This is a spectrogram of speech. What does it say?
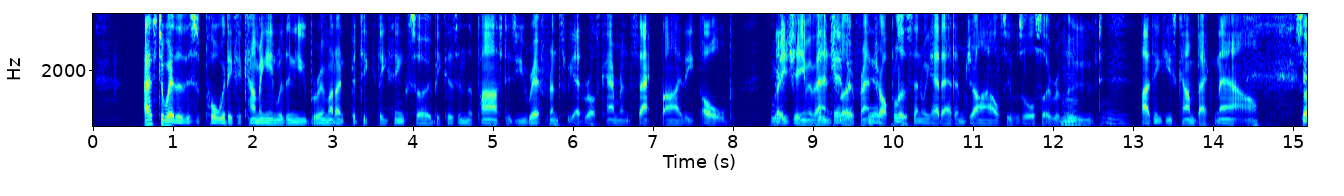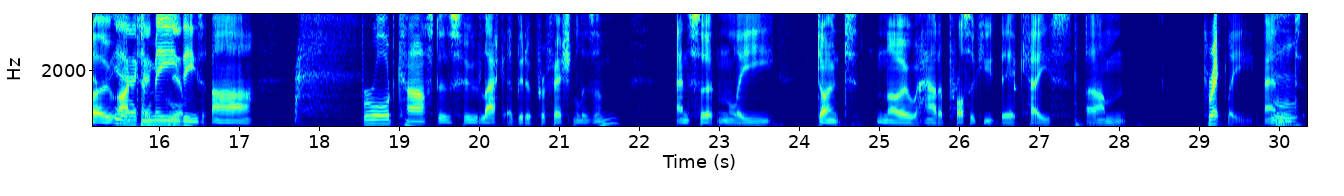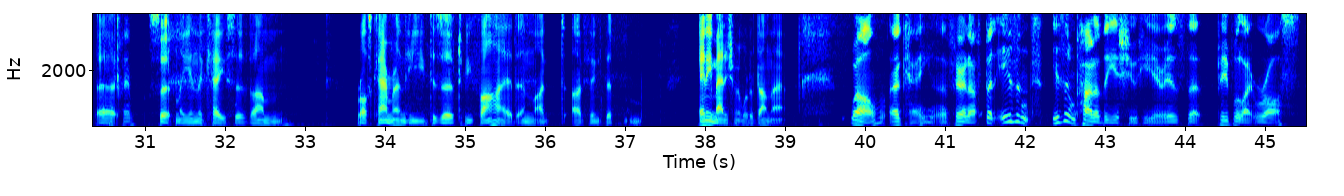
As to whether this is Paul Whittaker coming in with a new broom, I don't particularly think so, because in the past, as you referenced, we had Ross Cameron sacked by the old regime of Angelo yeah. Frangopoulos, and we had Adam Giles, who was also removed. I think he's come back now. So Yeah, uh, to me, yeah. these are broadcasters who lack a bit of professionalism and certainly don't know how to prosecute their case um, correctly. And uh, okay. certainly in the case of um, Ross Cameron, he deserved to be fired. And I, I think that any management would have done that. Well, okay, uh, fair enough. But isn't isn't part of the issue here is that people like Ross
